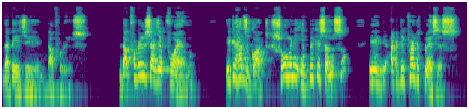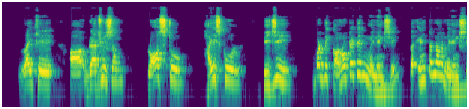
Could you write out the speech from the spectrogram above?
that is uh, Daffodils. Daffodils as a poem, it has got so many implications in at different places like a uh, graduation, plus two, high school, PG, but the connotative meanings, the internal meanings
